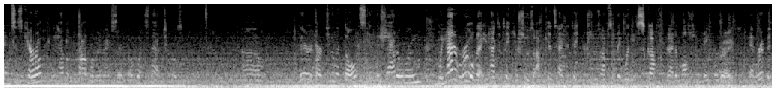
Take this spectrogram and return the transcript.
and says, Carol, we have a problem. And I said, Oh, what's that? She goes, um, There are two adults in the shadow room. We had a rule that you had to take your shoes off. Kids had to take their shoes off so they wouldn't scuff that emulsion paper Right. and rip it.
